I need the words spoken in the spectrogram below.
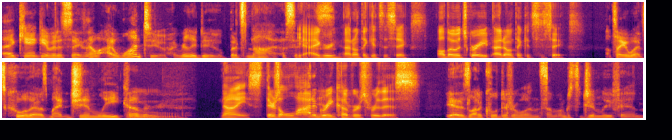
I can't give it a six. I, I want to, I really do, but it's not a six. Yeah, I agree. I don't think it's a six. Although it's great, I don't think it's a six. I'll tell you what's cool though is my Jim Lee cover. Nice. There's a lot of great covers for this. Yeah, there's a lot of cool different ones. I'm just a Jim Lee fan.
